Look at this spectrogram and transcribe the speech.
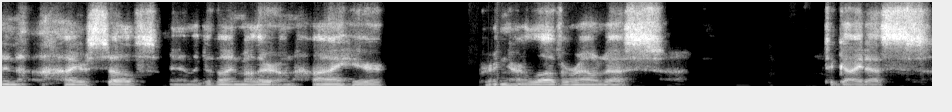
And higher selves and the Divine Mother on high here. Bring her love around us to guide us.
